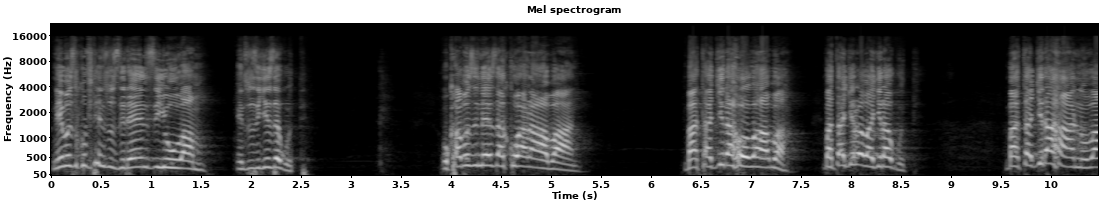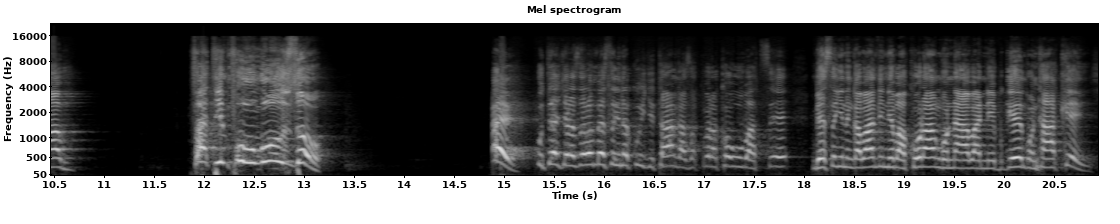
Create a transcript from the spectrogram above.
Niba uzi ko ufite inzu zirenze iyo ubamo inzu zigize gute? Ukaba uzi neza ko hari abantu batagira aho baba batagira aho bagira gute? Batagira ahantu baba. Fata imfunguzo! Eh, utekereza rero mbese nyine ko igitangaza kubera ko wubatse mbese nyine ngo abandi ntibakora ngo ni abanebwe ngo nta kenge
